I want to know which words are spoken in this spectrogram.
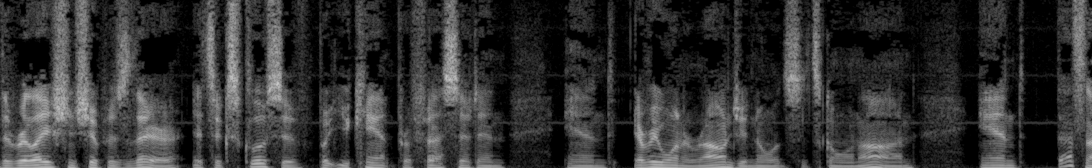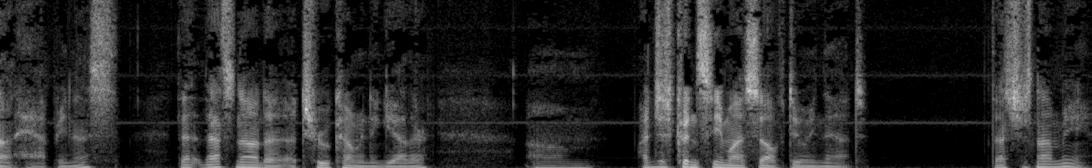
the relationship is there, it's exclusive, but you can't profess it and and everyone around you knows what's going on, and that's not happiness. That that's not a, a true coming together. Um, I just couldn't see myself doing that. That's just not me.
